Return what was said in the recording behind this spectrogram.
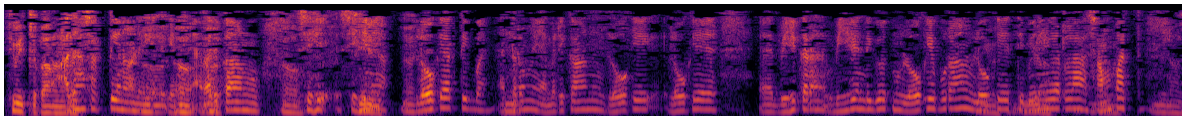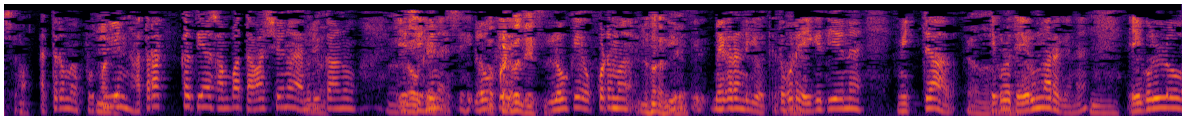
තිවිච්ච පාන අදහසක් තියෙනවානේ ඒක කියන්නේ ඇමරිකානු සිහින ලෝකයක් තිබ්බනේ. ඇත්තටම මේ ඇමරිකානු ලෝකේ ලෝකයේ බිහි කරන් බිහි වෙන්න ගියොත් මුළු ලෝකේ පුරාම ලෝකයේ තිබෙන ඉවරලා සම්පත්. ඇත්තටම පෘථිවියෙන් හතරක්ක තියෙන සම්පත් අවශ්‍ය වෙනවා ඇමරිකානු ඒ සිහින ලෝකේ ලෝකේ ඔක්කොටම මේ කරන්න ගියොත්. එතකොට ඒකේ තියෙන මිත්‍යාව. ඒගොල්ලෝ තේරුම් අරගෙන ඒගොල්ලෝ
